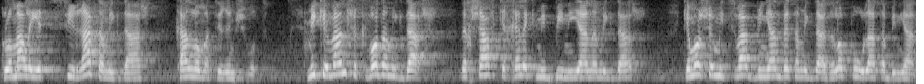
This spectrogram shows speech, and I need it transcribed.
כלומר ליצירת המקדש, כאן לא מתירים שבות. מכיוון שכבוד המקדש נחשב כחלק מבניין המקדש, כמו שמצוות בניין בית המקדש זה לא פעולת הבניין,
